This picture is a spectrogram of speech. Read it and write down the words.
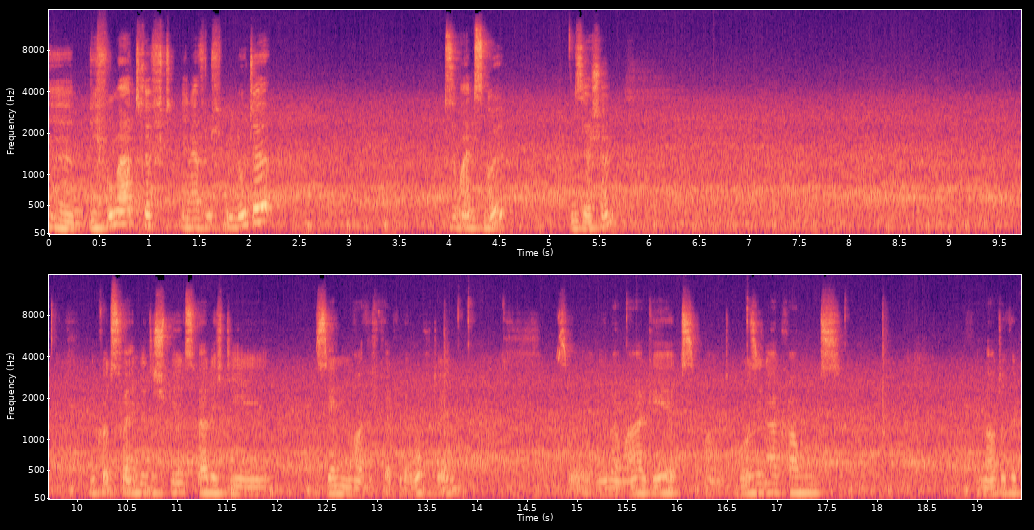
Äh, Bifuma trifft in der fünften Minute zum 1-0. Sehr schön. Und kurz vor Ende des Spiels werde ich die Szenenhäufigkeit wieder hochdrehen. So, Liebermal geht und Rosina kommt. Nautovic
